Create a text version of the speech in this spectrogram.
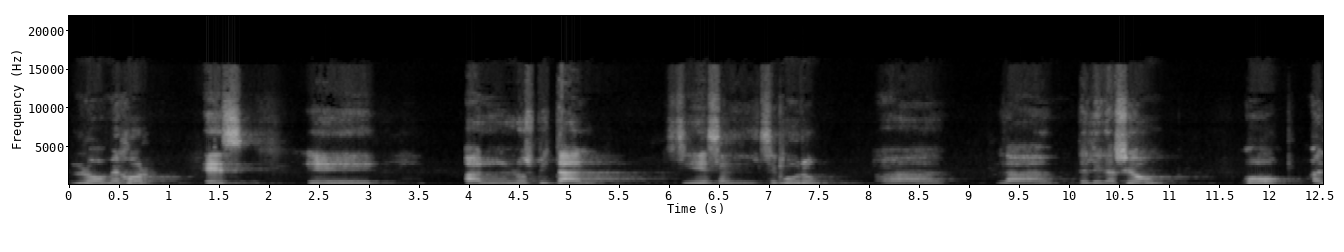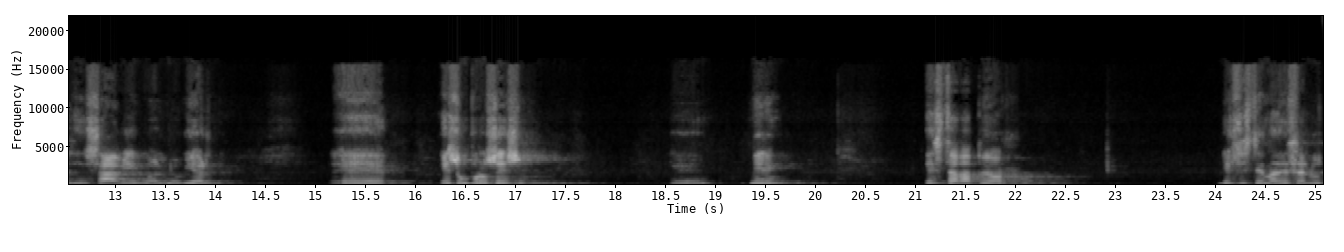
Lo mejor es eh, al hospital, si es al seguro, a la delegación o al INSABI o al gobierno. Eh, es un proceso. Miren, estaba peor el sistema de salud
